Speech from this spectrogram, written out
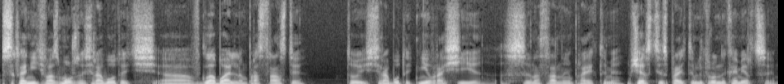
сохранить возможность работать э, в глобальном пространстве – то есть работать не в России с иностранными проектами, в частности, с проектом электронной коммерции.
